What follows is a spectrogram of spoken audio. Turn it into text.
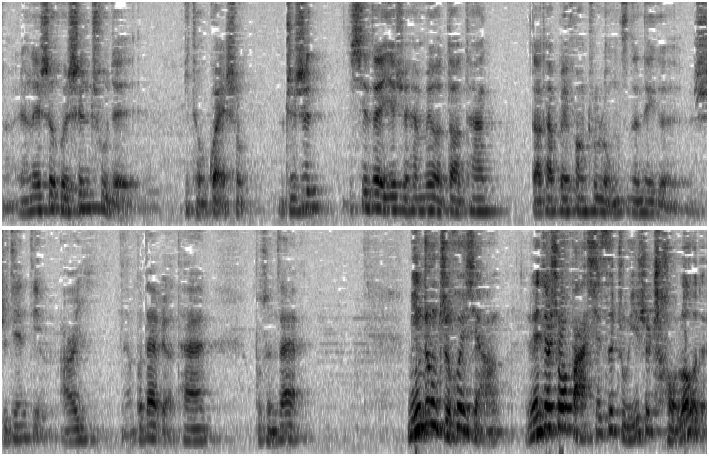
啊，人类社会深处的一头怪兽。只是现在也许还没有到它到它被放出笼子的那个时间点而已，啊，不代表它不存在。民众只会想，人家说法西斯主义是丑陋的，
